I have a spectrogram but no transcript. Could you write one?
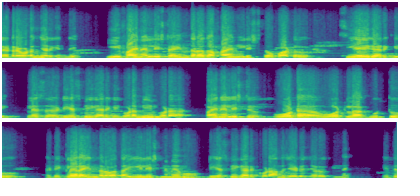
లెటర్ ఇవ్వడం జరిగింది. ఈ ఫైనల్ లిస్ట్ అయిన తర్వాత ఫైనల్ లిస్ట్తో పాటు సిఐ గారికి ప్లస్ డిఎస్పి గారికి కూడా మేము కూడా ఫైనలిస్ట్ ఓట ఓట్ల గుర్తు డిక్లేర్ అయిన తర్వాత ఈ లిస్ట్ని మేము డిఎస్పి గారికి కూడా అందజేయడం జరుగుతుంది. విత్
